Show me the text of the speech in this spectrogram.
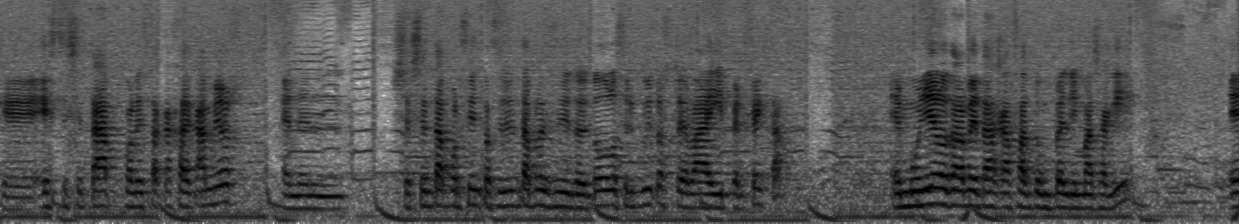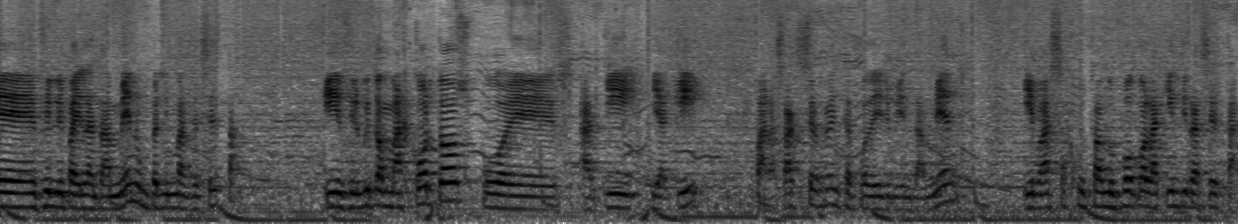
que este setup con esta caja de cambios, en el 60%, 70% de todos los circuitos te va a ir perfecta. En Muñero tal vez te haga falta un pelín más aquí. En Philip Island también, un pelín más de sexta. Y en circuitos más cortos, pues aquí y aquí. Para Range te puede ir bien también. Y vas ajustando un poco la quinta y la sexta.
